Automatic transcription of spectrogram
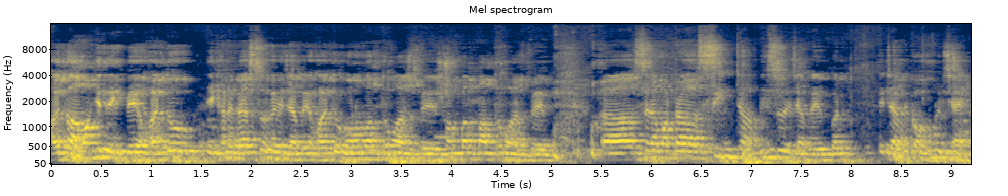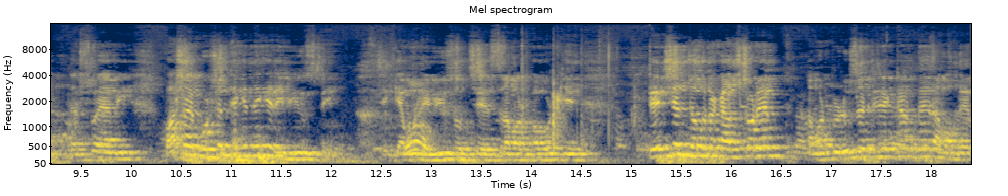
হয়তো আমাকে দেখবে হয়তো এখানে ব্যস্ত হয়ে যাবে হয়তো গণমাধ্যম আসবে সংবাদ মাধ্যম আসবে সিনেমাটা সিনটা মিস হয়ে যাবে বাট এটা আমি কখনোই চাই না। দ্যাটস ওয়াই আমি বাসায় বসে থেকে থেকে রিভিউজ দিই যে কেমন রিভিউজ হচ্ছে সিনেমার খবর কি? টেনশন যতটা কাজ করেন আমার প্রডিউসার ডিরেক্টরদের আমাদের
